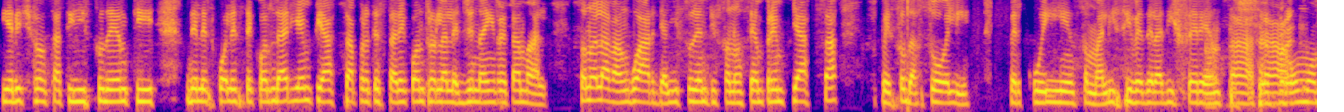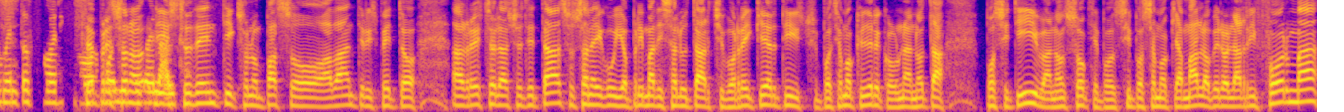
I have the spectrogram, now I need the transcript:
Ieri ci sono stati gli studenti delle scuole secondarie in piazza a contro la legge Nain Retamal. Sono all'avanguardia, gli studenti sono sempre in piazza, spesso da soli, per cui insomma lì si vede la differenza eh, sempre, tra un momento storico sempre sono gli studenti sono un passo avanti rispetto al resto della società Susanna Iguio prima di salutarci vorrei chiederti se possiamo chiudere con una nota positiva non so se si possiamo chiamarlo ovvero la riforma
